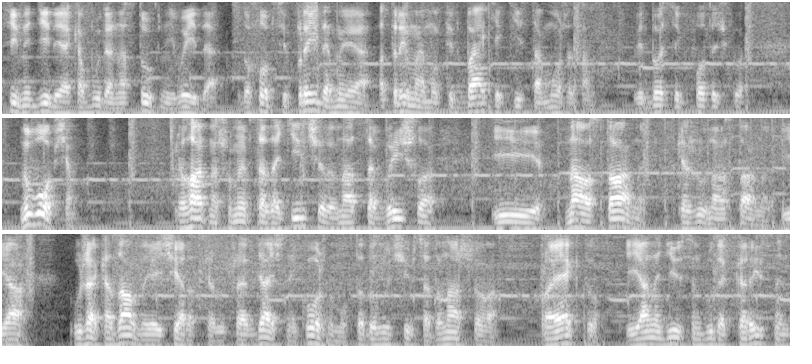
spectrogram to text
цій неділі, яка буде наступній, вийде. До хлопців прийде, ми отримаємо фідбек, якийсь там, може там відосик, фоточку. Ну, в общем, гарно, що ми все закінчили, у нас все вийшло. І наостанок, скажу наостанок, я вже казав, але я ще раз скажу, що я вдячний кожному, хто долучився до нашого проєкту. І я надіюсь, він буде корисним.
